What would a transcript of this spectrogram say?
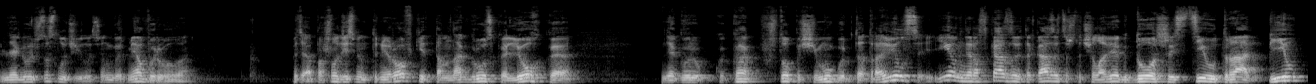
Я говорю, что случилось? Он говорит, меня вырвало. Хотя прошло 10 минут тренировки, там нагрузка легкая. Я говорю, как, что, почему? Говорит, ты отравился. И он мне рассказывает, оказывается, что человек до 6 утра пил.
